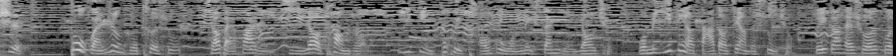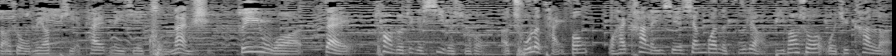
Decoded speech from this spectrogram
是。”不管任何特殊，小百花人只要创作了，一定不会逃过我们那三点要求。我们一定要达到这样的诉求。所以刚才说郭导说我们要撇开那些苦难史。所以我在创作这个戏的时候，呃，除了采风，我还看了一些相关的资料。比方说，我去看了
